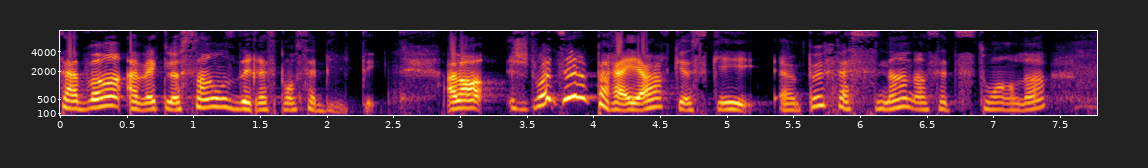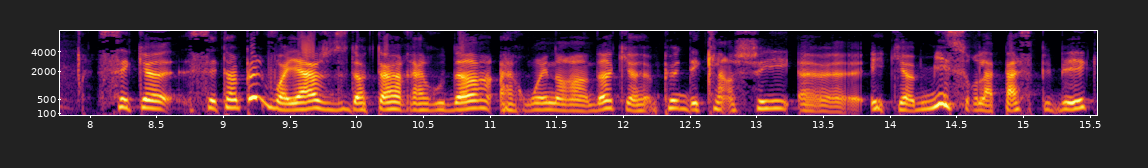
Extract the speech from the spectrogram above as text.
ça va avec le sens des responsabilités. Alors, je dois dire par ailleurs que ce qui est un peu fascinant dans cette histoire-là, c'est que c'est un peu le voyage du docteur Arruda à Rouen-Noranda qui a un peu déclenché euh, et qui a mis sur la passe publique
